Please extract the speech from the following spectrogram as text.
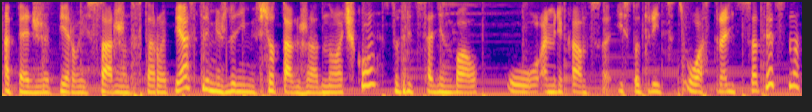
Опять же, первый Сарджент, второй Пиастри. Между ними все так же одно очко. 131 балл у американца и 130 у австралийца, соответственно.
